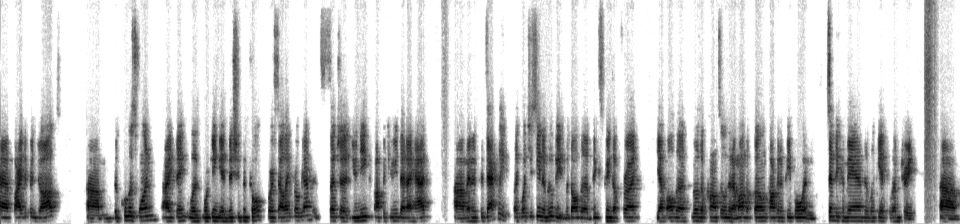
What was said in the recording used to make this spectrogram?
have five different jobs. Um, the coolest one, I think, was working in mission control for a satellite program. It's such a unique opportunity that I had. Um, and it's exactly like what you see in the movies with all the big screens up front, you have all the rows of consoles, and I'm on the phone talking to people and sending commands and looking at telemetry. Um,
